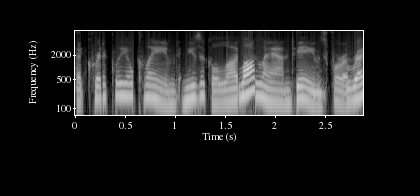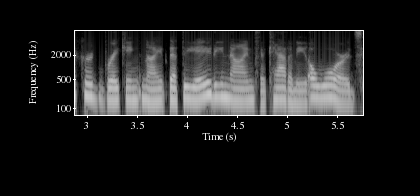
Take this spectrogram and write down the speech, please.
the critically acclaimed musical La La Land aims for a record-breaking night at the 89th Academy Awards,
